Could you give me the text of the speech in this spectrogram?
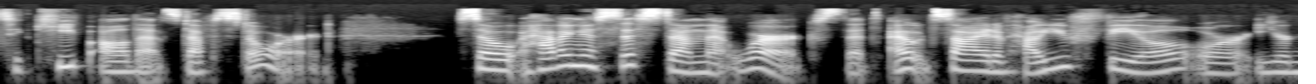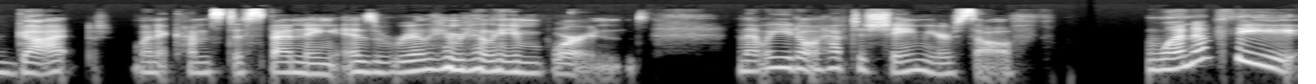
to keep all that stuff stored. So, having a system that works that's outside of how you feel or your gut when it comes to spending is really, really important. And that way you don't have to shame yourself. One of the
